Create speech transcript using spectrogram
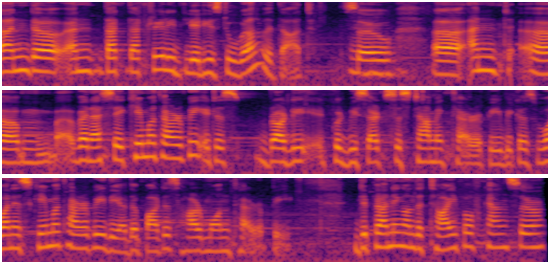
and uh, and that that really ladies do well with that. So, uh, and um, when I say chemotherapy, it is broadly, it could be said systemic therapy because one is chemotherapy, the other part is hormone therapy. Depending on the type of cancer,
